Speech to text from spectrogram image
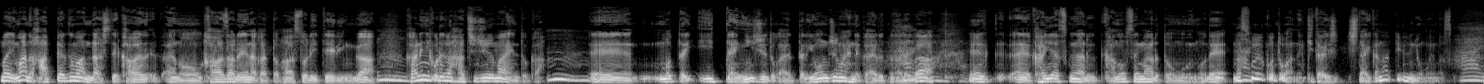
まあまだ800万出して買あの、買わざるを得なかったファーストリテイリングが、うん、仮にこれが80万円とか、うん、えー、もっと1対20とかやったら40万円で買えるとなれば、はいはいはい、えー、買いやすくなる可能性もあると思うので、まあ、そういうことはね、期待したいかなというふうに思います。はい。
